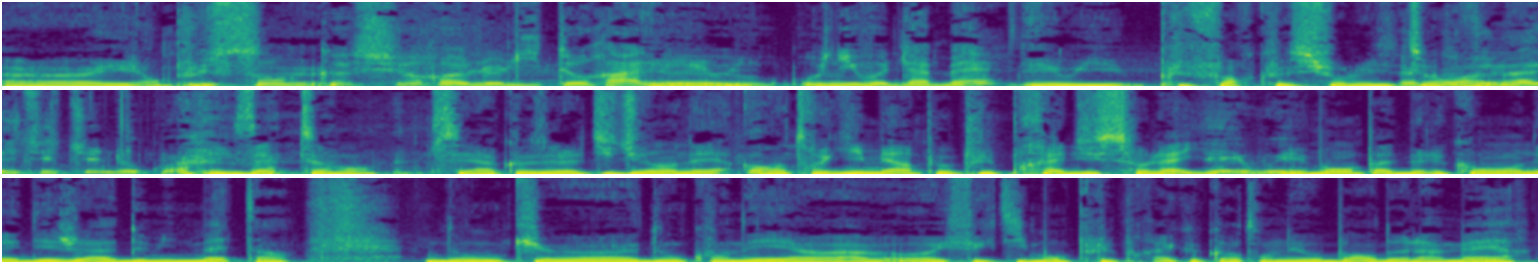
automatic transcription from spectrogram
et en plus, plus fort que sur le littoral eh au niveau de la mer. Et oui, plus fort que sur le littoral. C'est à cause de l'altitude ou quoi? Exactement. C'est à cause de l'altitude. On est entre guillemets un peu plus près du soleil. Eh mais bon, pas de balcon, on est déjà à 2000 mètres. Hein. Donc, euh, donc on est euh, effectivement plus près que quand on est au bord de la mer.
